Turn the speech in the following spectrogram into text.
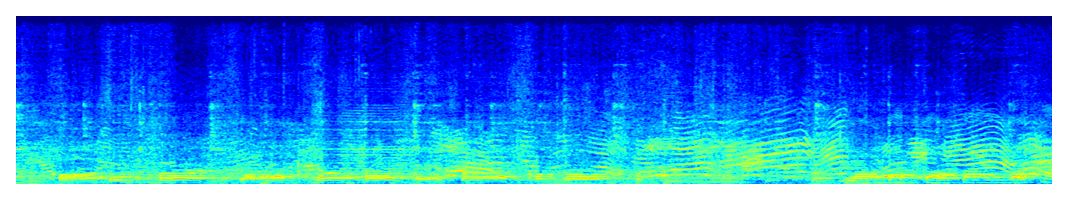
ที่ขอเป็นบอดการยอมตายแทบปากของน้องคนดีลำดับต่อไปนะคะ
